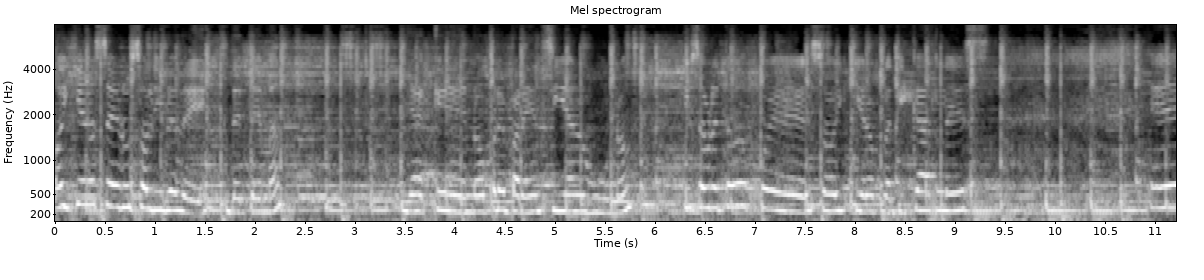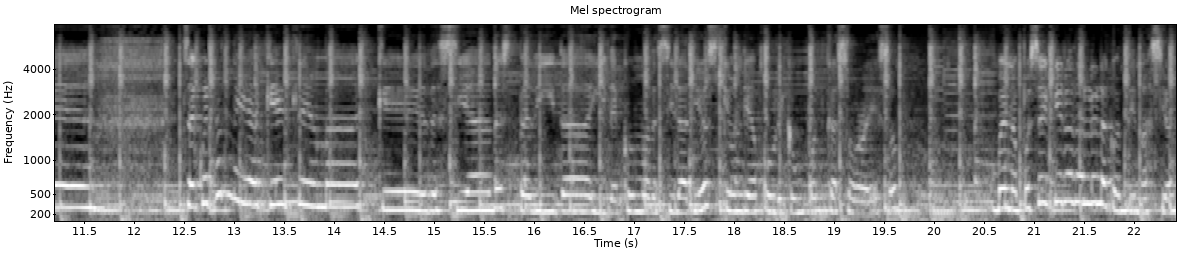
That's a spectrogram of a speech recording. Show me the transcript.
Hoy quiero hacer uso libre de, tema, ya que no preparé en sí alguno. Y sobre todo, pues hoy quiero platicarles. Eh, ¿Se acuerdan de aquel tema que decía despedida y de cómo decir adiós? Que un día publicó un podcast sobre eso. Bueno, pues hoy quiero darle la continuación.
